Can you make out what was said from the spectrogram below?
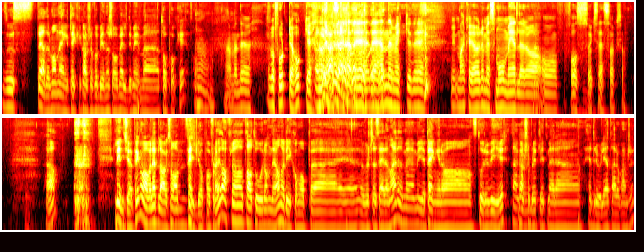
Så steder man egentlig ikke kanskje forbinder så veldig mye med topphockey. Sånn. Ja, men det, det går fort i hockey. det, det hender mye. Det, man kan gjøre det med små midler og, og få suksess også. Ja. Linkjøping var vel et lag som var veldig oppe og fløy, da, for å ta to ord om det òg, når de kom opp eh, i øverste serien her, med mye penger og store vyer. Det er kanskje blitt litt mer eh, edruelighet der òg, kanskje.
